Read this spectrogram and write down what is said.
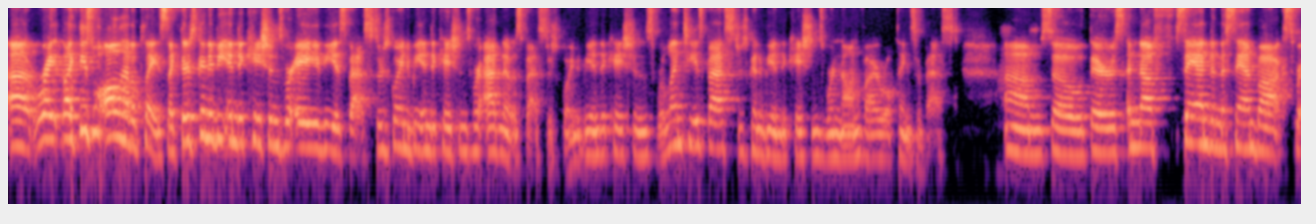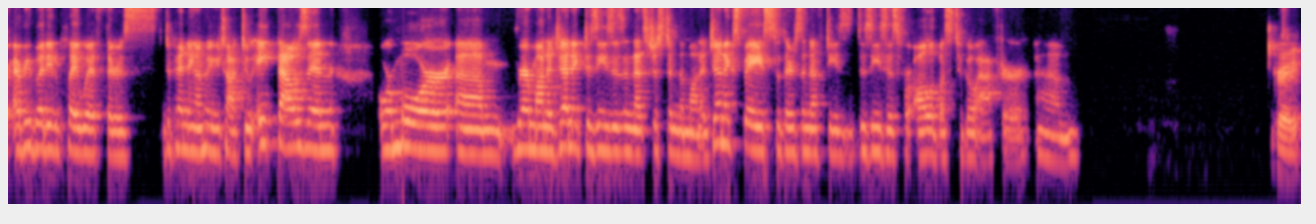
uh, right, like these will all have a place. Like there's going to be indications where AAV is best. There's going to be indications where adeno is best. There's going to be indications where lenti is best. There's going to be indications where non-viral things are best. Um, so there's enough sand in the sandbox for everybody to play with. There's depending on who you talk to, 8,000 or more um, rare monogenic diseases, and that's just in the monogenic space. So there's enough diseases for all of us to go after. Um, Great.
